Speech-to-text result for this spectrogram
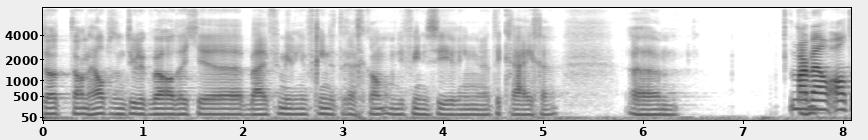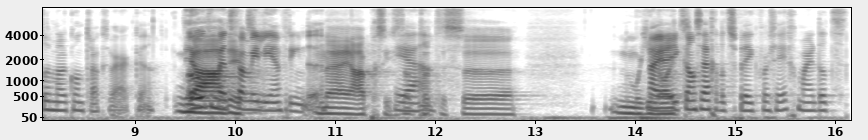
Dat, dan helpt het natuurlijk wel dat je bij familie en vrienden terecht kan om die financiering te krijgen. Em, Maar En- wel altijd met een contract werken. ja, ook met dit- familie en vrienden. Nee, ja, precies. Ja. Dat, dat is... eh, moet je nou ja, nooit... je kan zeggen dat spreekt voor zich, maar dat,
